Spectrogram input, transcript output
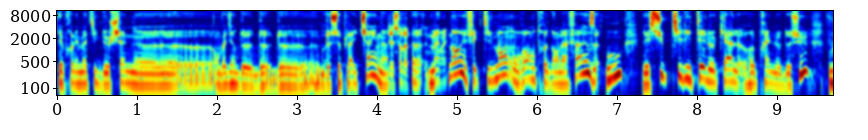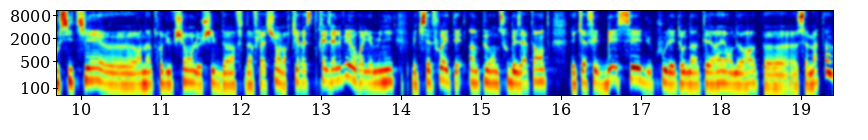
les, problématiques de chaîne, euh, on va dire, de, de, de supply chain. Euh, maintenant, effectivement, on rentre dans la phase où les subtilités locales reprennent le dessus. Vous citiez en introduction le chiffre d'inflation, alors qui reste très élevé au Royaume-Uni, mais qui cette fois était un peu en dessous des attentes et qui a fait baisser du coup les taux d'intérêt en Europe ce matin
